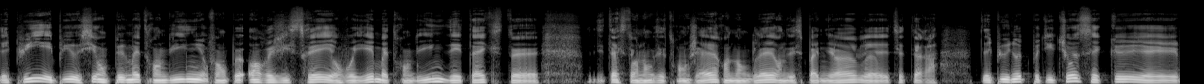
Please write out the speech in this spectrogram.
et puis et puis aussi on peut mettre en ligne, enfin on peut enregistrer et envoyer, mettre en ligne des textes, des textes en langues étrangères, en anglais, en espagnol, etc. Et puis une autre petite chose, c'est que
